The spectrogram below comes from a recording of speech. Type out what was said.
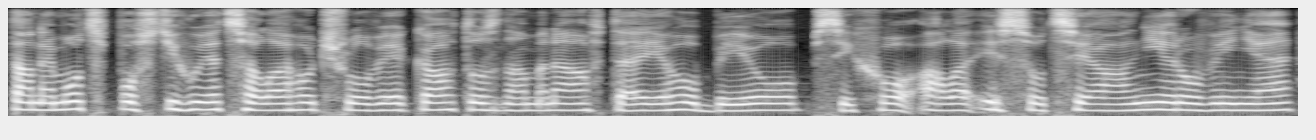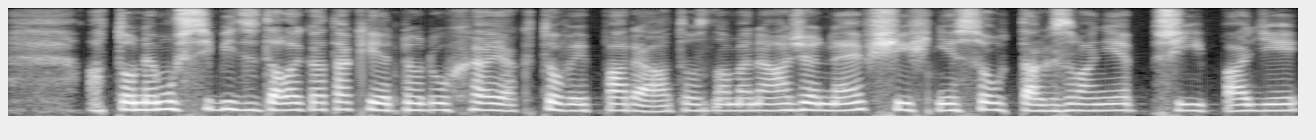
ta nemoc postihuje celého člověka, to znamená v té jeho bio, psycho, ale i sociální rovině a to nemusí být zdaleka tak jednoduché, jak to vypadá. To znamená, že ne všichni jsou takzvaně případi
